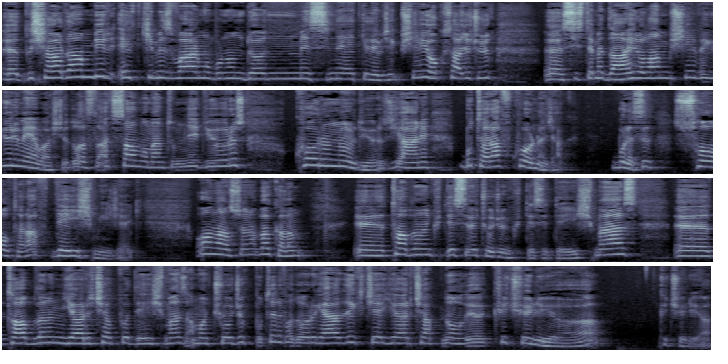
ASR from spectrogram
Ee, dışarıdan bir etkimiz var mı? Bunun dönmesine etkileyebilecek bir şey yok. Sadece çocuk e, sisteme dahil olan bir şey ve yürümeye başlıyor. Dolayısıyla açısal momentum ne diyoruz? Korunur diyoruz. Yani bu taraf korunacak. Burası sol taraf değişmeyecek. Ondan sonra bakalım e, tablonun kütlesi ve çocuğun kütlesi değişmez. E, tablonun yarıçapı değişmez ama çocuk bu tarafa doğru geldikçe yarıçap ne oluyor? Küçülüyor. Küçülüyor.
